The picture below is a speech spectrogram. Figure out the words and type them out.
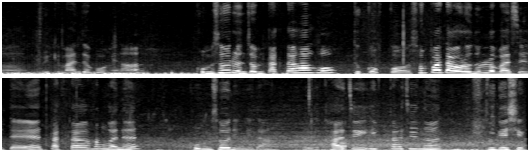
어, 이렇게 만져보면. 곰솔은 좀 딱딱하고 두껍고 손바닥으로 눌러봤을 때 딱딱한 거는 곰솔입니다. 그래서 가지 잎까지는 두 개씩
